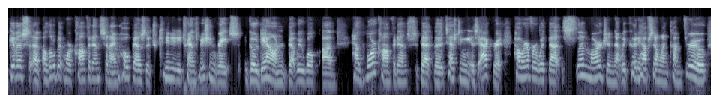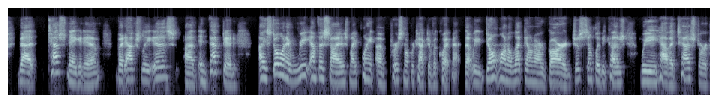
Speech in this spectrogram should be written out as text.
give us a, a, little bit more confidence, and I hope as the community transmission rates go down, that we will uh, have more confidence that the testing is accurate. However, with that slim margin that we could have someone come through that test negative, but actually is uh, infected, I still want to re-emphasize my point of personal protective equipment that we don't want to let down our guard just simply because we have a test or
